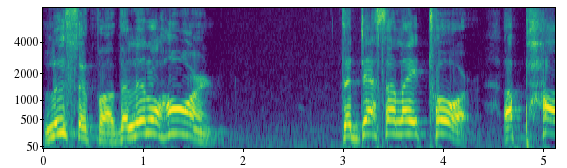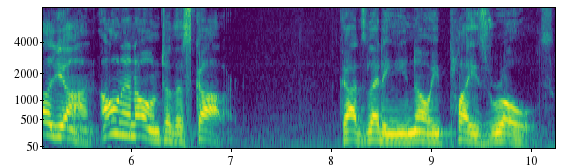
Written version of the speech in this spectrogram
Lucifer, the little horn, the desolator, Apollyon, on and on to the scholar. God's letting you know he plays roles.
